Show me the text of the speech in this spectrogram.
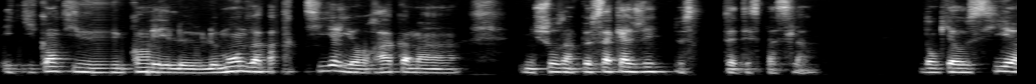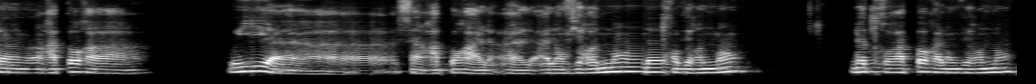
et qui, quand, il, quand le, monde va partir, il y aura comme un, une chose un peu saccagée de cet espace-là. Donc il y a aussi un, rapport à, oui, c'est un rapport à, à, l'environnement, notre environnement, notre rapport à l'environnement.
